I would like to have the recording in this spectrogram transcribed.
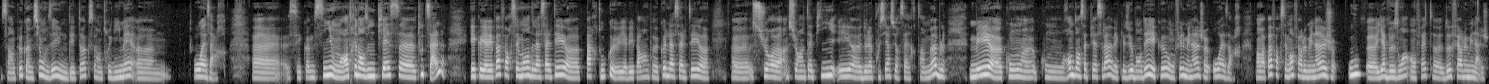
c'est un peu comme si on faisait une détox entre guillemets euh, au hasard. c'est comme si on rentrait dans une pièce toute sale et qu'il n'y avait pas forcément de la saleté partout, qu'il y avait par exemple que de la saleté euh, sur, euh, sur un tapis et euh, de la poussière sur certains meubles, mais qu'on rentre dans cette pièce-là avec les yeux bandés et qu'on fait le ménage au hasard. On va pas forcément faire le ménage où il y a besoin en fait de faire le ménage.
